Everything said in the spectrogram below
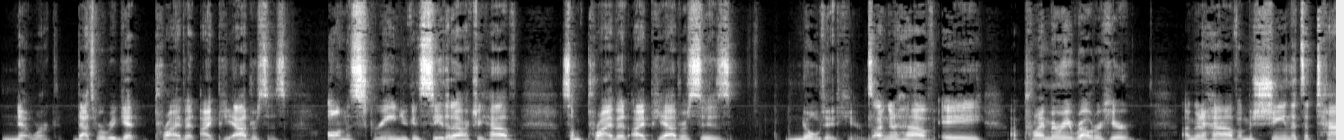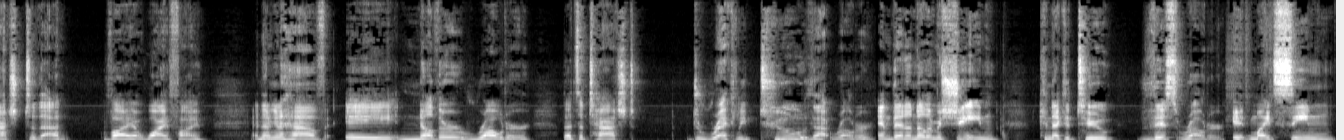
network. That's where we get private IP addresses. On the screen, you can see that I actually have some private IP addresses noted here. So I'm going to have a, a primary router here. I'm going to have a machine that's attached to that via Wi-Fi. And then I'm going to have a, another router that's attached directly to that router. And then another machine connected to this router. It might seem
